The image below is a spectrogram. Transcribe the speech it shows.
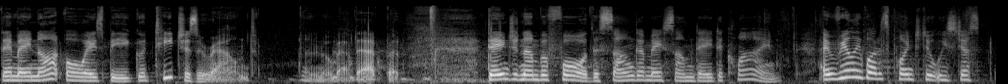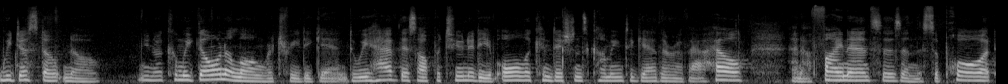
there may not always be good teachers around. I don't know about that, but. Danger number four the Sangha may someday decline. And really, what it's pointing to is just, we just don't know. You know, can we go on a long retreat again? Do we have this opportunity of all the conditions coming together of our health and our finances and the support,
